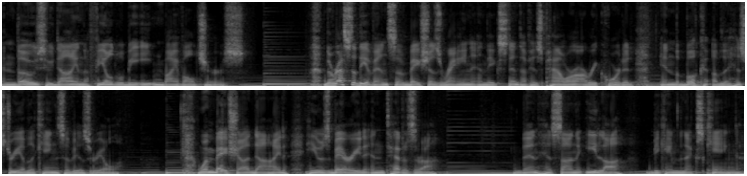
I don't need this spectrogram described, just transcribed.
and those who die in the field will be eaten by vultures. The rest of the events of Baasha's reign and the extent of his power are recorded in the book of the history of the kings of Israel. When Baasha died, he was buried in Tirzah. Then his son Elah became the next king.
